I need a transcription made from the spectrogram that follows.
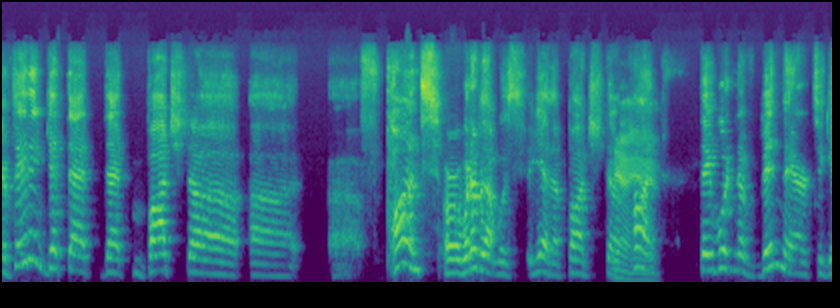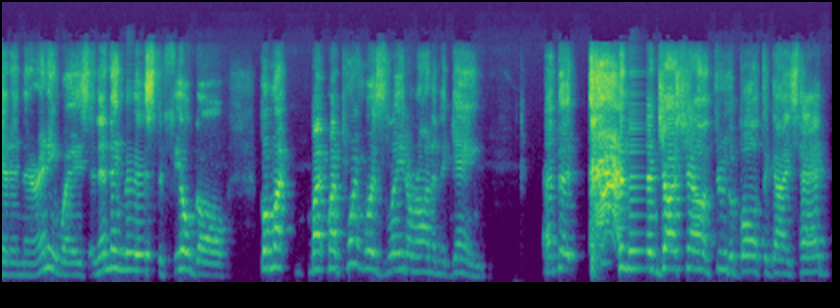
if they didn't get that that botched uh, uh, uh, punt or whatever that was, yeah, that botched uh, Yeah, punt, yeah. they wouldn't have been there to get in there anyways. And then they missed the field goal. But my my, my point was later on in the game, and then and then Josh Allen threw the ball at the guy's head.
